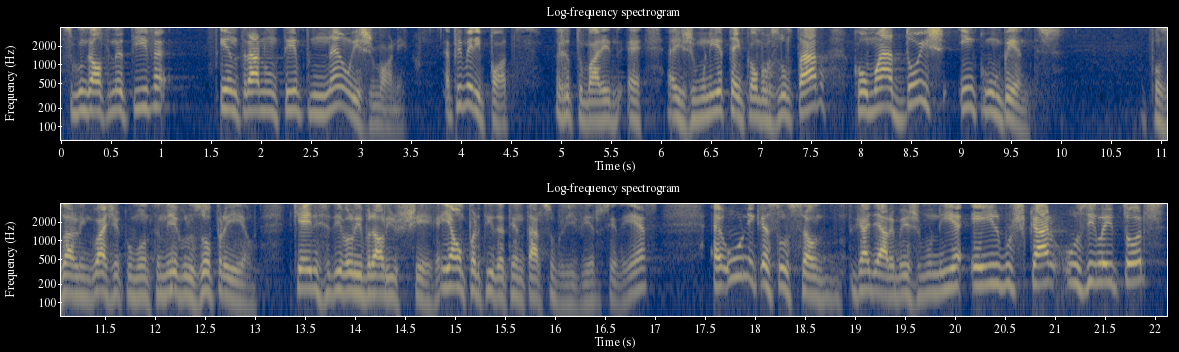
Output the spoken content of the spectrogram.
Segunda alternativa, entrar num tempo não hegemónico. A primeira hipótese, retomar a hegemonia, tem como resultado, como há dois incumbentes, para usar a linguagem que o Montenegro Sim. usou para ele, que é a Iniciativa Liberal e o Chega, e há um partido a tentar sobreviver, o CDS, a única solução de ganhar uma hegemonia é ir buscar os eleitores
